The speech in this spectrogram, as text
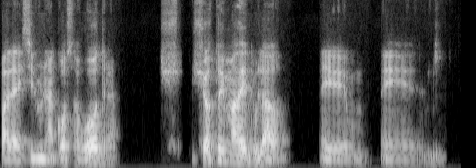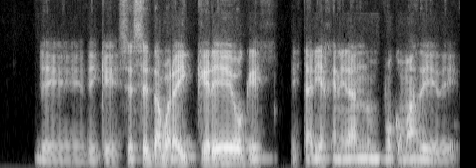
para decir una cosa u otra. Yo estoy más de tu lado, eh, eh, de, de que CZ por ahí creo que estaría generando un poco más de,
